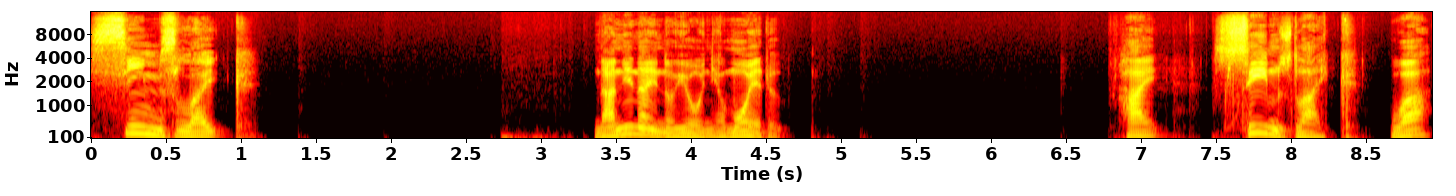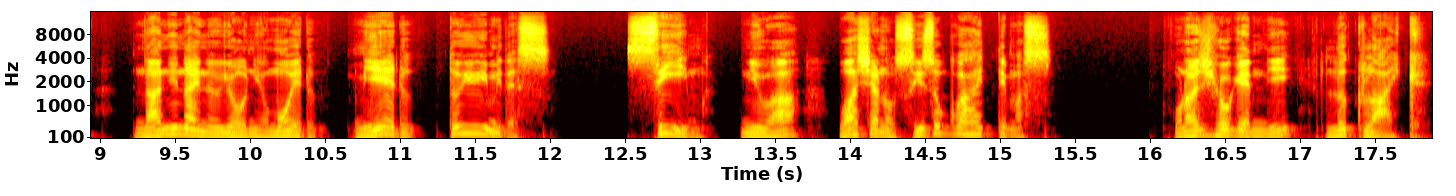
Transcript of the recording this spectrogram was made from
Seems like. 何々のように思える。はい。seems like は何々のように思える、見えるという意味です。seem には話者の推測が入っています。同じ表現に look like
